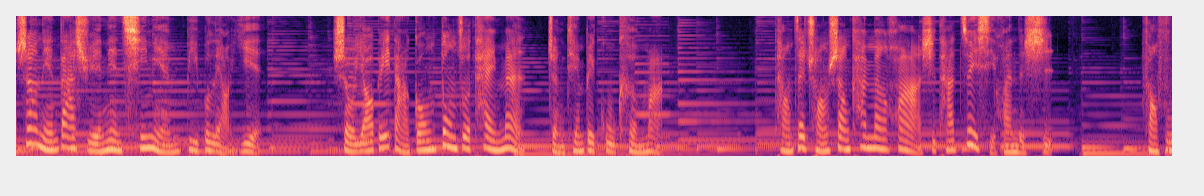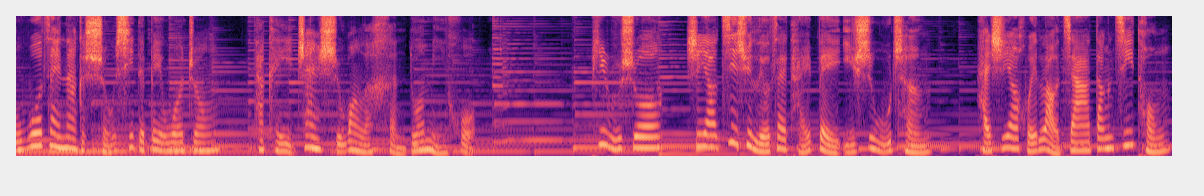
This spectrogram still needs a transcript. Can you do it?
少年大学念七年，毕不了业，手摇杯打工，动作太慢，整天被顾客骂。躺在床上看漫画是他最喜欢的事。仿佛窝在那个熟悉的被窝中，他可以暂时忘了很多迷惑。譬如说，是要继续留在台北一事无成，还是要回老家当鸡童？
